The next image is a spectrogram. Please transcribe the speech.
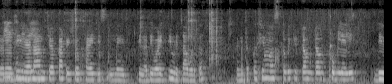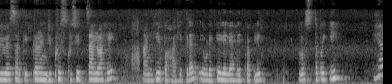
तर ती दिव्याला. आमच्या काटेशेव खायची लय तिला दिवाळीत तेवढीच आवडतं. तर इथं कशी मस्तपैकी टमटम फुगलेली. दिव्यासारखी करंजी खुसखुशीत चालू आहे. आणि हे पहा इकडं एवढे केलेले आहेत आपली. मस्तपैकी. ह्या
